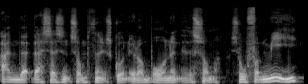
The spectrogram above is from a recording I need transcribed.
and that this isn't something that's going to rumble on into the summer. So for me,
